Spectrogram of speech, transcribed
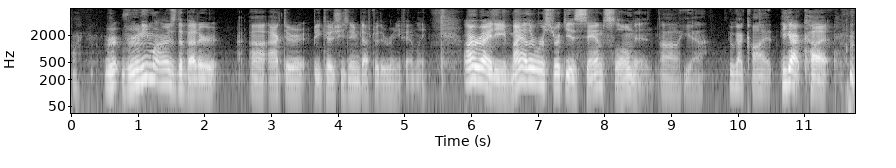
point. R- Rooney Mara is the better uh, actor because she's named after the Rooney family. Alrighty, my other worst rookie is Sam Sloman. Uh, yeah. Who got caught? He got cut.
